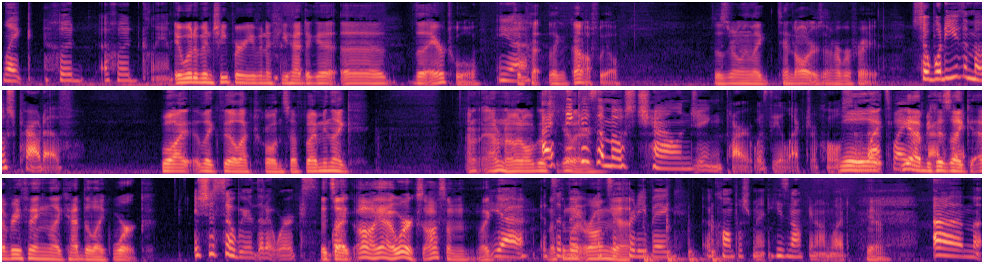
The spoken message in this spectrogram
like hood a hood clamp. It would have been cheaper even if you had to get uh the air tool Yeah. to cut like a cutoff wheel. Those are only like ten dollars at Harbor Freight. So, what are you the most proud of? Well, I like the electrical and stuff, but I mean like I don't I don't know, it all goes I together. think is the most challenging part was the electrical. well, so like that's why yeah, because like everything like had to like work. it's just so weird that it works. It's like, oh yeah, it works, awesome. Like yeah, it's a big, it's yet. a pretty big accomplishment. He's knocking on wood. yeah. Um,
